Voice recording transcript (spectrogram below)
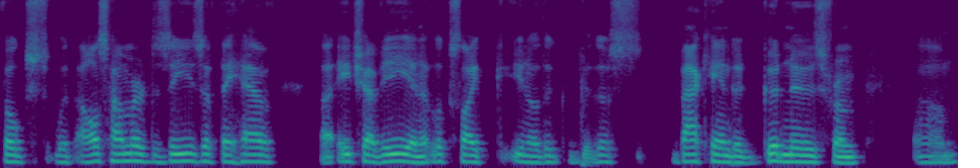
folks with Alzheimer's disease if they have uh, HIV, and it looks like you know the this backhanded good news from um,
